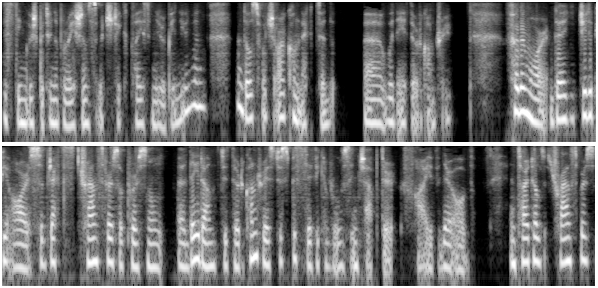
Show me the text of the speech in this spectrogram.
distinguish between operations which take place in the European Union and those which are connected uh, with a third country. Furthermore, the GDPR subjects transfers of personal uh, data to third countries to specific rules in Chapter 5 thereof, entitled Transfers,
